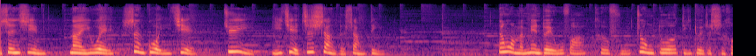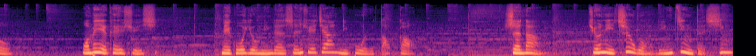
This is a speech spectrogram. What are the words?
深信那一位胜过一切、居于一切之上的上帝。当我们面对无法克服众多敌对的时候，我们也可以学习美国有名的神学家尼布尔的祷告。神啊，求你赐我宁静的心，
